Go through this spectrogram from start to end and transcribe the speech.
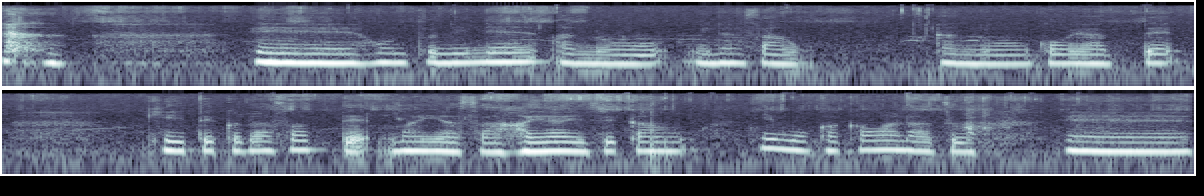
えー、本当にねあの皆さんあのこうやって聞いてくださって毎朝早い時間にもかかわらず、えー、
